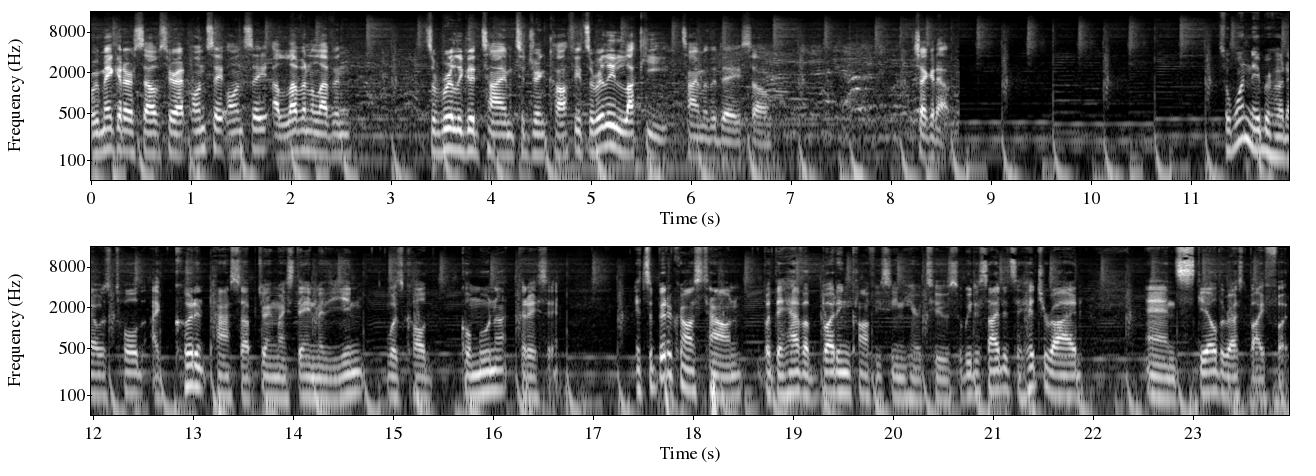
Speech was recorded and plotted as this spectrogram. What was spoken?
We make it ourselves here at Once Once 1111. It's a really good time to drink coffee. It's a really lucky time of the day, so check it out. So one neighborhood I was told I couldn't pass up during my stay in Medellin was called Comuna 13. It's a bit across town, but they have a budding coffee scene here too, so we decided to hitch a ride and scale the rest by foot.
